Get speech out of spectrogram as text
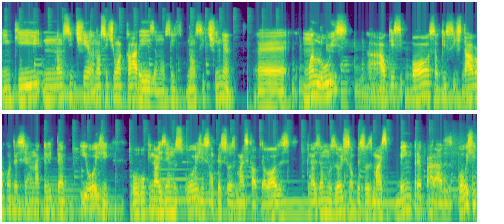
em que não se tinha, não se tinha uma clareza, não se, não se tinha é, uma luz ao que se possa, ao que se estava acontecendo naquele tempo. E hoje, o, o que nós vemos hoje são pessoas mais cautelosas, o que nós vemos hoje são pessoas mais bem preparadas. Hoje,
